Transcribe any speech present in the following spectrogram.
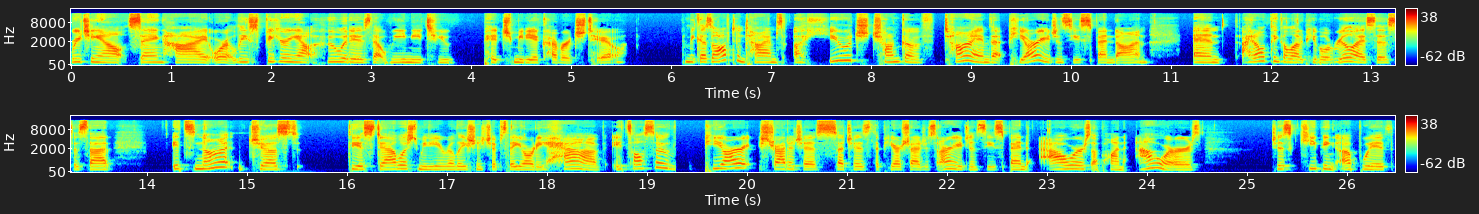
reaching out, saying hi, or at least figuring out who it is that we need to pitch media coverage to. Because oftentimes, a huge chunk of time that PR agencies spend on, and I don't think a lot of people realize this, is that it's not just the established media relationships they already have, it's also PR strategists, such as the PR strategists in our agency, spend hours upon hours just keeping up with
